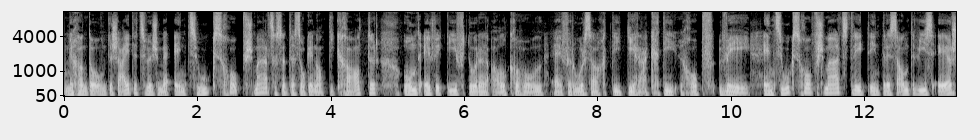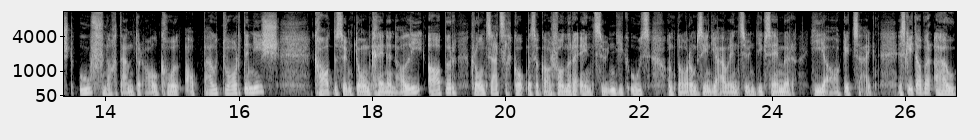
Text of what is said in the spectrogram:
Man kann hier unterscheiden zwischen einem Entzugskopfschmerz, also der sogenannte Kater, und effektiv durch einen Alkohol äh, verursachte direkte Kopfweh. Entzugskopfschmerz tritt interessanterweise erst auf, nachdem der Alkohol abgebaut worden ist. Katersymptome kennen alle, aber grundsätzlich geht man sogar von einer Entzündung aus und darum sind ja auch Entzündungshemmer hier angezeigt. Es gibt aber auch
